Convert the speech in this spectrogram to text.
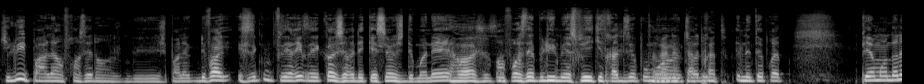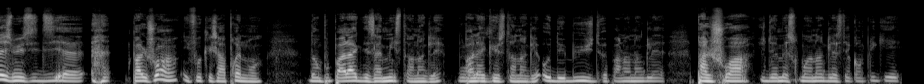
qui lui parlait en français. Donc, je, je parlais. Des fois, c'est ce qui me faisait rire, c'est quand j'avais des questions, je demandais Ouais, en français, puis lui, il m'explique, il traduisait pour moi. un interprète. Un interprète. Puis à un moment donné, je me suis dit, euh, pas le choix, hein, il faut que j'apprenne, moi. Donc, pour parler avec des amis, c'était en anglais. Ouais, parler avec eux, c'était en anglais. Au début, je devais parler en anglais. Pas le choix. Je devais m'exprimer en anglais, c'était compliqué.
